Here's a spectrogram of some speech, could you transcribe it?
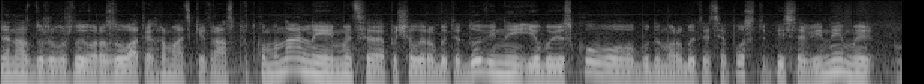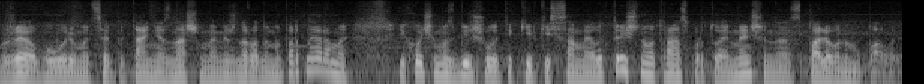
Для нас дуже важливо розвивати громадський транспорт комунальний. Ми це почали робити до війни і обов'язково будемо робити це після війни. Ми вже обговорюємо це питання з нашими міжнародними партнерами і хочемо збільшувати кількість саме електричного транспорту, а й менше на спалюваному паливі.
